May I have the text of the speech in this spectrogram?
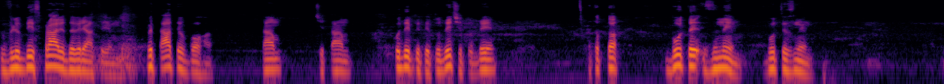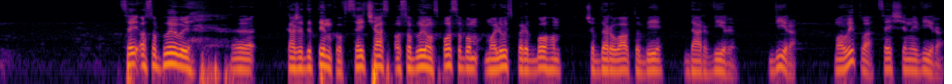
в будь-якій справі довіряти йому, питати в Бога там чи там, куди піти, туди чи туди. Тобто бути з ним, бути з ним. Цей особливий, е, каже дитинко, в цей час особливим способом молюсь перед Богом, щоб дарував тобі дар віри. Віра. Молитва це ще не віра,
